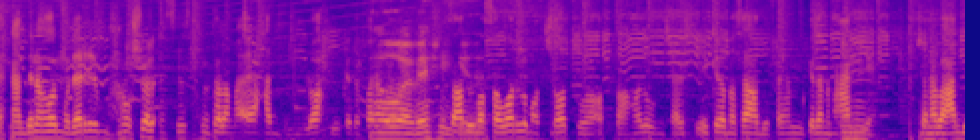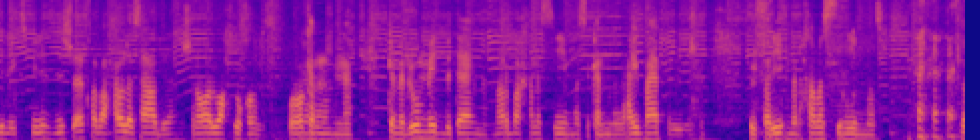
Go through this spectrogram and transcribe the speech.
إحنا عندنا هو المدرب هو شو ال assistant طالع مع أي حد لوحده كده فأنا هو بساعده كده. بصور له ماتشات وأقطعها له ومش عارف إيه كده بساعده فاهم كده من عندي. يعني عشان. أبقى عندي ال experience دي شوية فبحاول أساعده يعني عشان هو لوحده خالص وهو آه. كان كان ال roommate بتاعي من أربع خمس سنين مثلا كان لعيب معايا في ال- في الفريق من خمس سنين مثلا ف...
